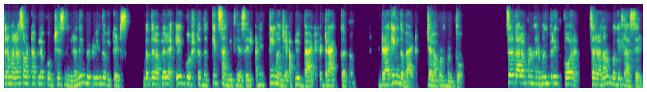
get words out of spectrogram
तर मला असं वाटतं आपल्या कोचेसनी रनिंग बिटवीन द विकेट्सबद्दल आपल्याला एक गोष्ट नक्कीच सांगितली असेल आणि ती म्हणजे आपली बॅट ड्रॅग करणं. ड्रॅगिंग द बॅट ज्याला आपण म्हणतो. जर काल आपण हरमनप्रीत कौरचा रनआउट बघितला असेल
